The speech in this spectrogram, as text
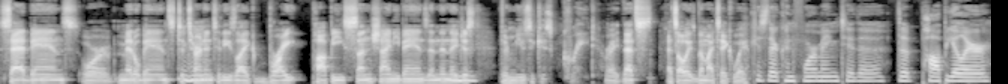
sad bands or metal bands to turn Mhm. into these like bright poppy sunshiny bands and then they Mhm. just their music is great, right? That's that's always been my takeaway. Because they're conforming to the the popular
